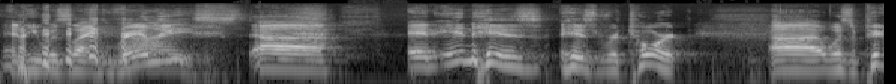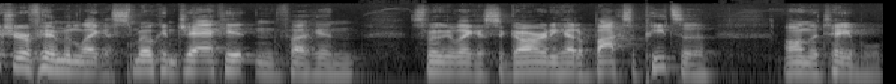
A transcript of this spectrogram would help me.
and he was like, "Really?" Nice. Uh, and in his his retort uh, was a picture of him in like a smoking jacket and fucking smoking like a cigar, and he had a box of pizza on the table.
